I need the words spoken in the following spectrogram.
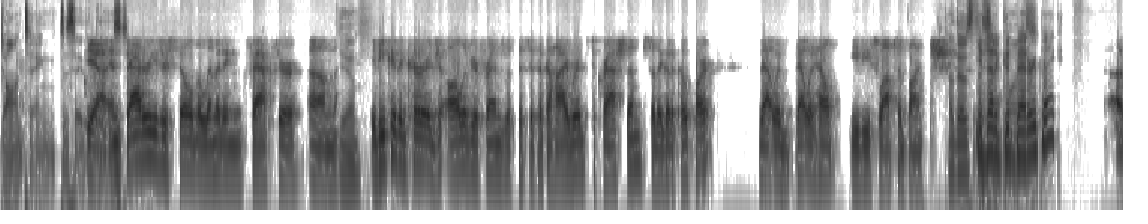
daunting to say the yeah least. and batteries are still the limiting factor um, yeah if you could encourage all of your friends with pacifica hybrids to crash them so they go to copart that would that would help ev swaps a bunch are those the Is that a good ones? battery pack? uh,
